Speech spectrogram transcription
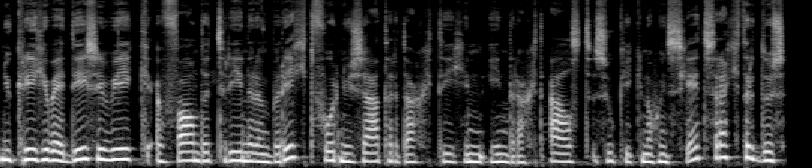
Nu kregen wij deze week van de trainer een bericht. Voor nu zaterdag tegen Eendracht Aalst zoek ik nog een scheidsrechter. Dus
